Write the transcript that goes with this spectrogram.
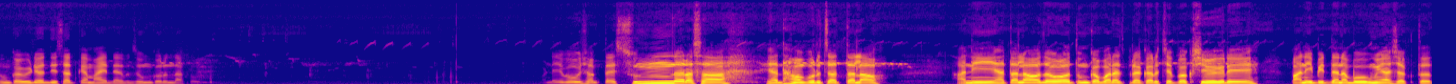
तुमका व्हिडिओ दिसत काय माहीत नाही झूम करून दाखव. म्हणजे बघू शकताय सुंदर असा ह्या धामापूरचा तलाव. आणि ह्या तलावाजवळ तुमका बऱ्याच प्रकारचे पक्षी वगैरे पाणी पिताना बघू मिळू शकतात.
